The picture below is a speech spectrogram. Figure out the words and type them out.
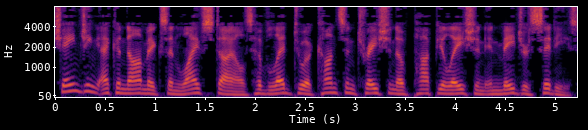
Changing economics and lifestyles have led to a concentration of population in major cities,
